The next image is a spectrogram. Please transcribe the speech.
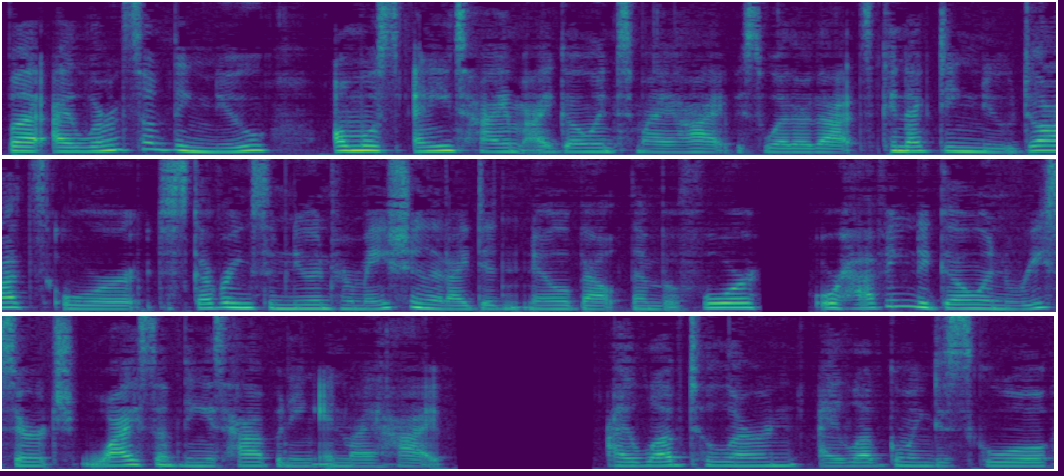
but I learn something new almost any time I go into my hives, whether that's connecting new dots or discovering some new information that I didn't know about them before, or having to go and research why something is happening in my hive. I love to learn. I love going to school.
